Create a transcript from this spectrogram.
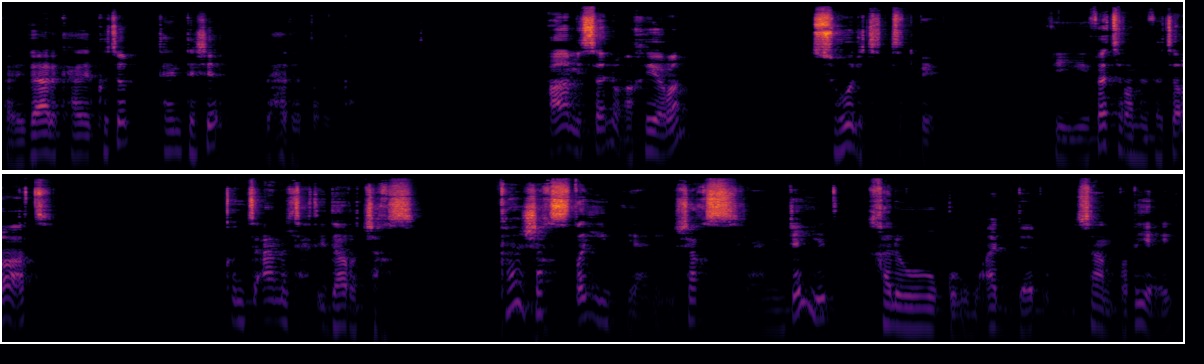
فلذلك هذه الكتب تنتشر بهذه الطريقة. خامسا وأخيرا سهولة التطبيق. في فترة من الفترات كنت أعمل تحت إدارة شخص. كان شخص طيب يعني شخص يعني جيد خلوق ومؤدب وإنسان طبيعي.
